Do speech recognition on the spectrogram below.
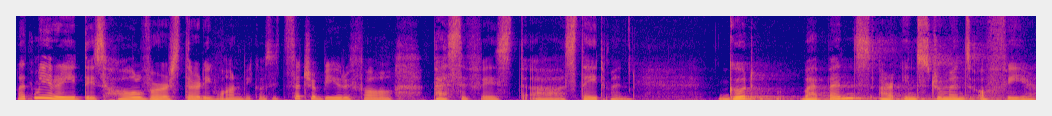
Let me read this whole verse 31 because it's such a beautiful pacifist uh, statement. Good weapons are instruments of fear.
